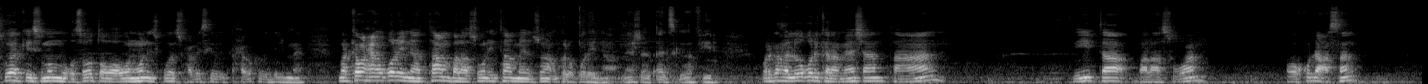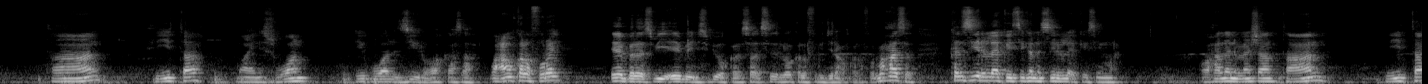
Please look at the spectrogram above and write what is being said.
squarekiisa ma muuqo sababtoo waa one one square waxba iska waxba ka bedeli maan marka waxaan u qoraynaa tan plus one iyo tan minus one aan kala qoraynaa meesha aad iskaga fiiri. Marka waxaa loo qori karaa meeshaan tan theta plus one oo ku dhacsan tan theta minus one equal zero. Waa kaasa waxaan u kala furay a plus b a minus b oo kale sida loo kala furi jiraa kala fur maxaas kan zero la ekaysi kana zero la ekaysi marka. Waxaan leenahay meeshaan tan theta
